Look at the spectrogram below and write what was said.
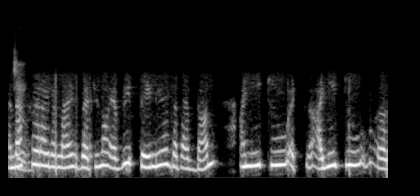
And True. that's where I realized that, you know, every failure that I've done, I need to, I need to uh,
